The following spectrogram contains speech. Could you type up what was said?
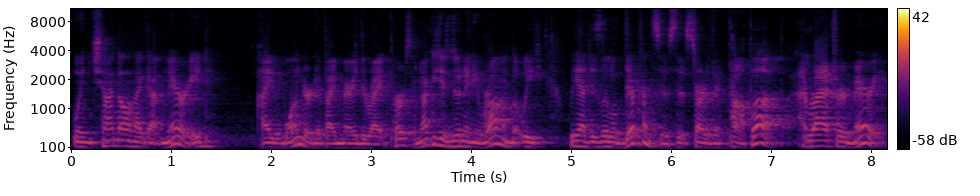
when Shondell and I got married, I wondered if I married the right person. Not because she was doing anything wrong, but we we had these little differences that started to pop up right after we were married,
